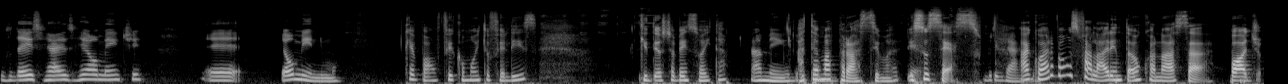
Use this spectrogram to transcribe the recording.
Os 10 reais realmente é, é o mínimo. Que bom, fico muito feliz. Que Deus te abençoe, tá? Amém. Até uma próxima Até. e sucesso. Obrigada. Agora vamos falar então com a nossa pódio.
